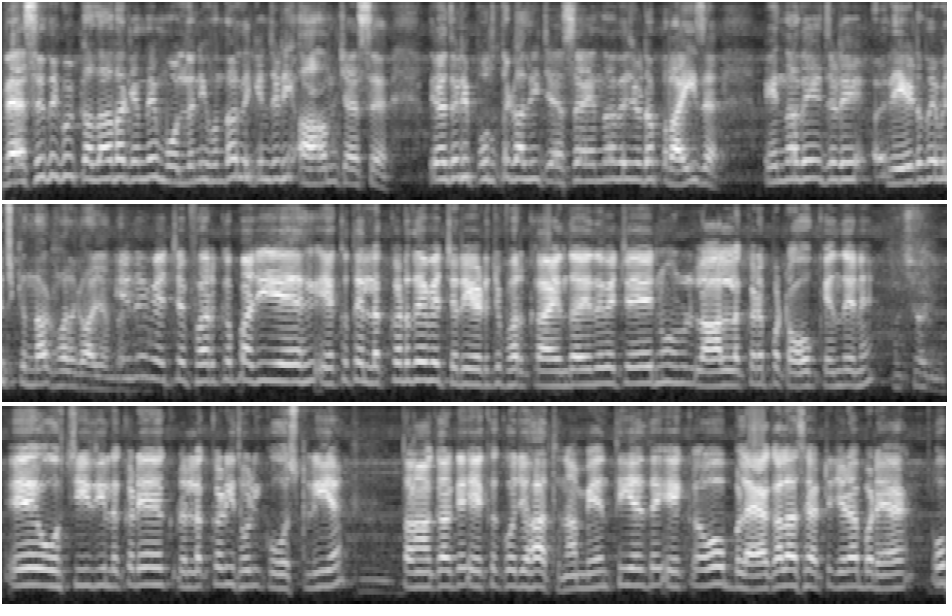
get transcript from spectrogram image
ਵੈਸੇ ਤੇ ਕੋਈ ਕਲਾ ਦਾ ਕਹਿੰਦੇ ਮੁੱਲ ਨਹੀਂ ਹੁੰਦਾ ਲੇਕਿਨ ਜਿਹੜੀ ਆਮ ਚੈਸ ਹੈ ਤੇ ਆ ਜਿਹੜੀ ਪੁਰਤਗਾਲੀ ਚੈਸ ਹੈ ਇਹਨਾਂ ਦੇ ਜਿਹੜਾ ਪ੍ਰਾਈਸ ਹੈ ਇਹਨਾਂ ਦੇ ਜਿਹੜੇ ਰੇਟ ਦੇ ਵਿੱਚ ਕਿੰਨਾ ਫ਼ਰਕ ਆ ਜਾਂਦਾ? ਇਹਦੇ ਵਿੱਚ ਫ਼ਰਕ ਭਾਜੀ ਇਹ ਇੱਕ ਤੇ ਲੱਕੜ ਦੇ ਵਿੱਚ ਰੇਟ 'ਚ ਫ਼ਰਕ ਆ ਜਾਂਦਾ ਇਹਦੇ ਵਿੱਚ ਇਹਨੂੰ ਲਾਲ ਲੱਕੜ ਪਟੌਕ ਕਹਿੰਦੇ ਨੇ। ਅੱਛਾ ਜੀ। ਇਹ ਉਸ ਚੀਜ਼ ਦੀ ਲੱਕੜ ਲੱਕੜ ਹੀ ਥੋੜੀ ਕੋਸਟਲੀ ਹੈ। ਤਾਂ ਕਰਕੇ ਇੱਕ ਕੁਝ ਹੱਥ ਨਾਲ ਮਿਹਨਤੀ ਹੈ ਤੇ ਇੱਕ ਉਹ ਬਲੈਕ ਵਾਲਾ ਸੈੱਟ ਜਿਹੜਾ ਬਣਿਆ ਹੈ, ਉਹ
